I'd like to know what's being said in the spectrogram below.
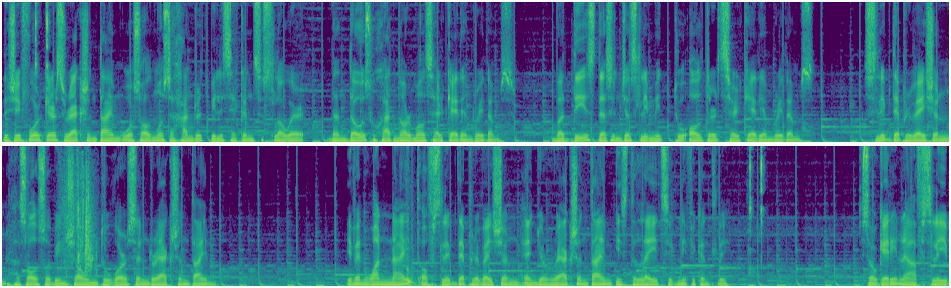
The shift workers' reaction time was almost 100 milliseconds slower than those who had normal circadian rhythms. But this doesn't just limit to altered circadian rhythms. Sleep deprivation has also been shown to worsen reaction time. Even one night of sleep deprivation and your reaction time is delayed significantly. So getting enough sleep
